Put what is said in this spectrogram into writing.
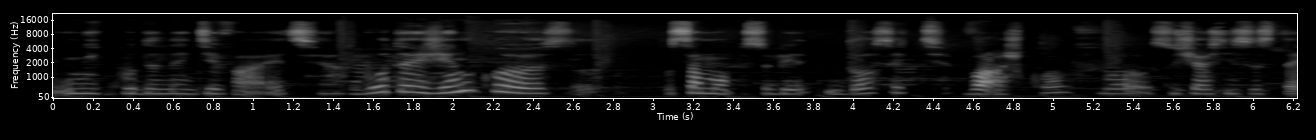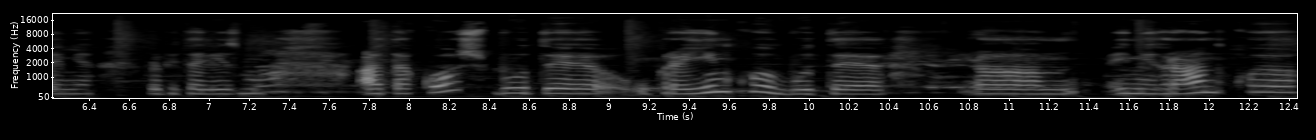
нікуди не дівається. Бути жінкою само по собі досить важко в сучасній системі капіталізму, а також бути українкою, бути ем, іммігранткою,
